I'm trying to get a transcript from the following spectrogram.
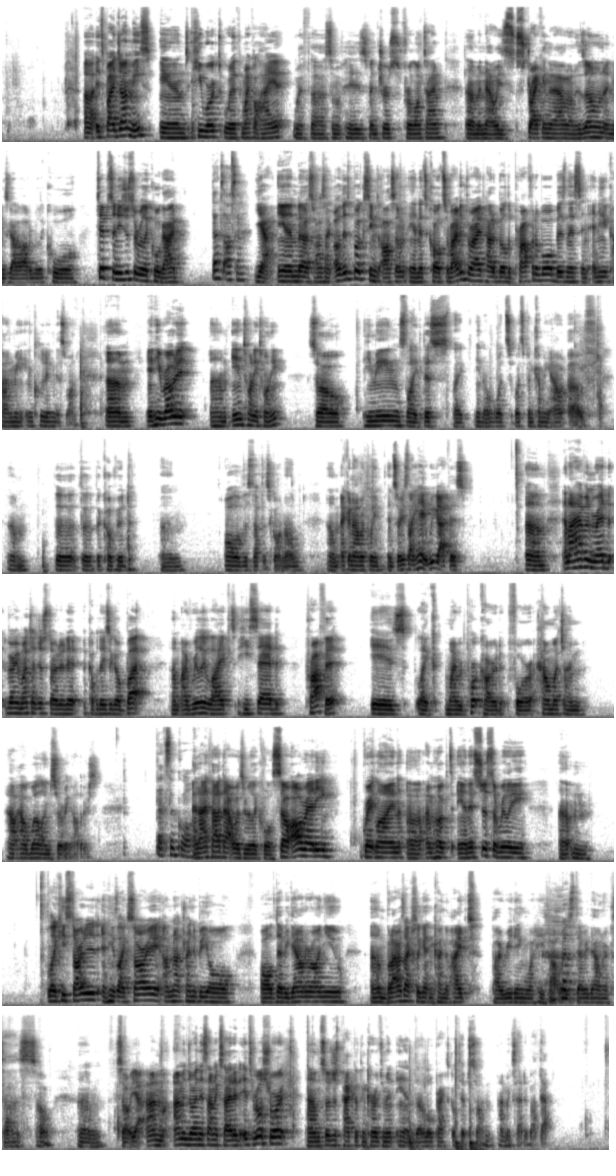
Uh, it's by John Meese, and he worked with Michael Hyatt with uh, some of his ventures for a long time, um, and now he's striking it out on his own, and he's got a lot of really cool tips, and he's just a really cool guy. That's awesome. Yeah, and uh, so I was like, oh, this book seems awesome, and it's called Survive and Thrive: How to Build a Profitable Business in Any Economy, including this one. Um, and he wrote it um, in 2020, so he means like this, like you know what's what's been coming out of um, the the the COVID, um, all of the stuff that's going on um, economically, and so he's like, hey, we got this. Um, and I haven't read very much. I just started it a couple days ago, but um, I really liked. He said profit is like my report card for how much I'm, how, how well I'm serving others. That's so cool. And I thought that was really cool. So already, great line. Uh, I'm hooked, and it's just a really, um, like he started, and he's like, "Sorry, I'm not trying to be all all Debbie Downer on you," um, but I was actually getting kind of hyped by reading what he thought was Debbie Downer because I was so. Um, so yeah, I'm I'm enjoying this. I'm excited. It's real short, um, so just packed with encouragement and uh, little practical tips. So I'm I'm excited about that.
